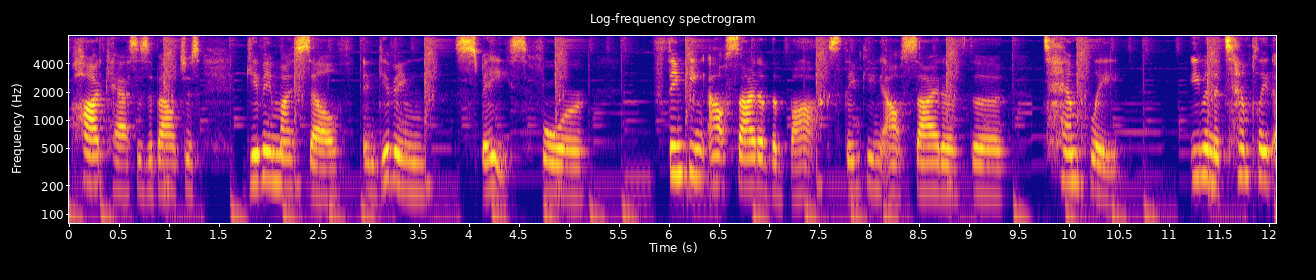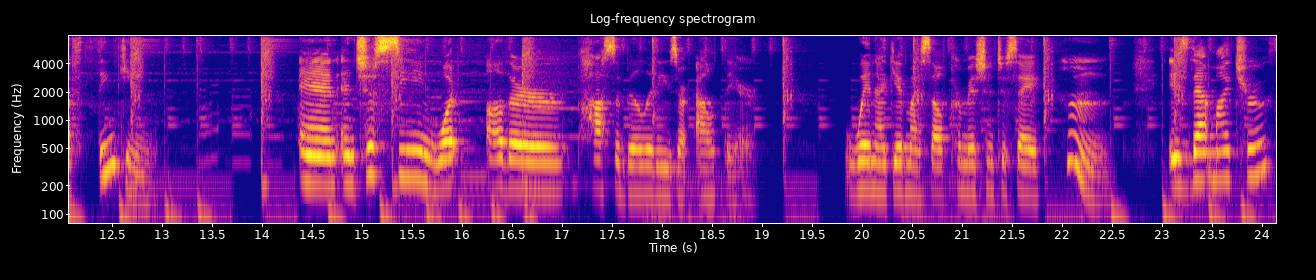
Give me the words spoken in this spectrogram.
podcast is about just giving myself and giving space for thinking outside of the box, thinking outside of the template, even the template of thinking. And, and just seeing what other possibilities are out there when I give myself permission to say, hmm, is that my truth?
